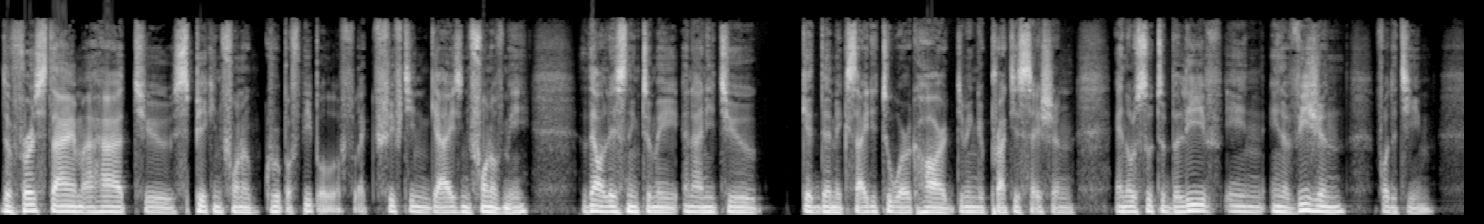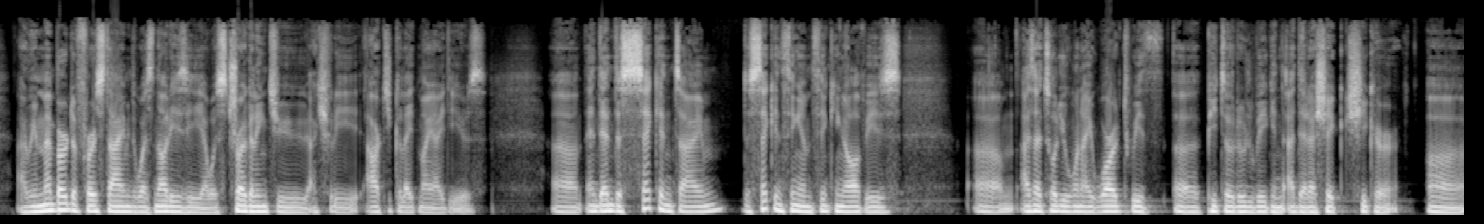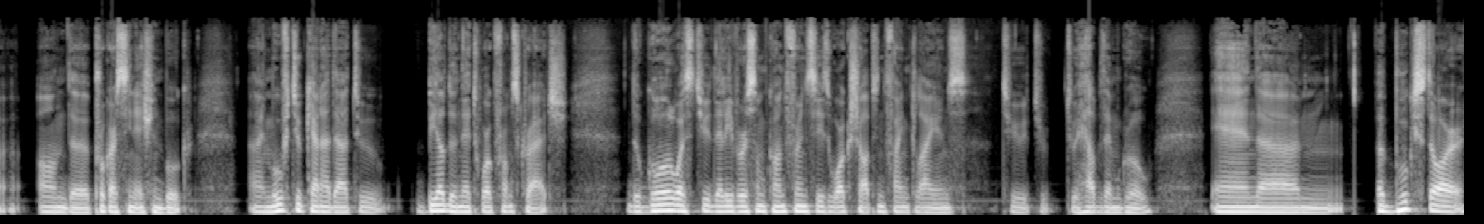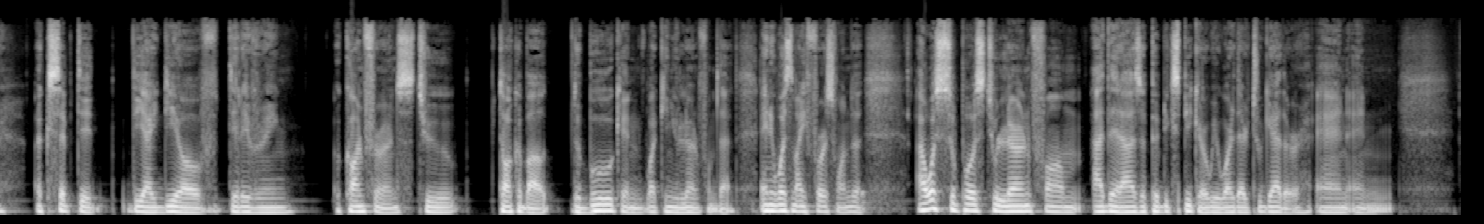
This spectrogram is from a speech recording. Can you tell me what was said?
the first time I had to speak in front of a group of people of like 15 guys in front of me, they are listening to me, and I need to get them excited to work hard during a practice session, and also to believe in in a vision for the team. I remember the first time it was not easy. I was struggling to actually articulate my ideas. Um, and then the second time, the second thing I'm thinking of is um, as I told you, when I worked with uh, Peter Ludwig and Adela Schick- Schicker uh, on the procrastination book, I moved to Canada to build a network from scratch. The goal was to deliver some conferences, workshops, and find clients to to to help them grow. And um, a bookstore accepted the idea of delivering a conference to talk about the book and what can you learn from that. And it was my first one. The, I was supposed to learn from Adela as a public speaker. We were there together and, and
